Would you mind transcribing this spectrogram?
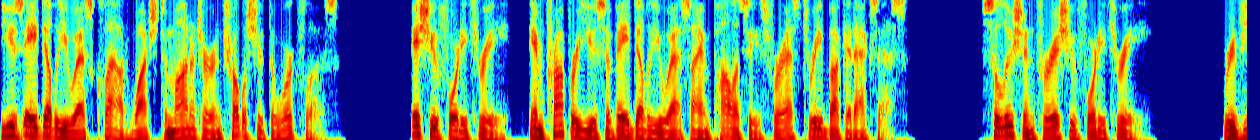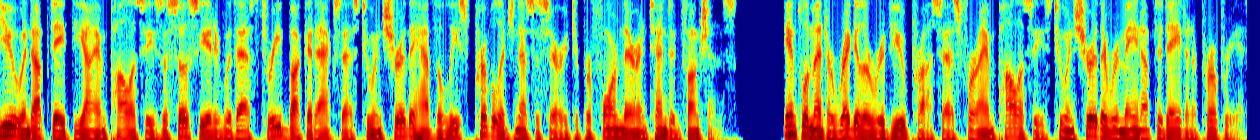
Use AWS CloudWatch to monitor and troubleshoot the workflows. Issue 43 Improper use of AWS IAM policies for S3 bucket access. Solution for issue 43. Review and update the IAM policies associated with S3 bucket access to ensure they have the least privilege necessary to perform their intended functions. Implement a regular review process for IAM policies to ensure they remain up to date and appropriate.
